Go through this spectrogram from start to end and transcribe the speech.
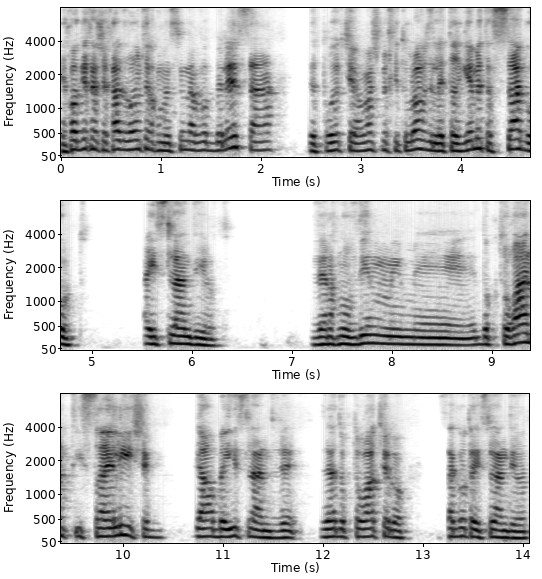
אני יכול להגיד לך שאחד הדברים שאנחנו מנסים לעבוד בלסה, זה פרויקט שממש בחיתוליו, זה לתרגם את הסאגות האיסלנדיות. ואנחנו עובדים עם אה, דוקטורנט ישראלי שגר באיסלנד, וזה הדוקטורט שלו, הסאגות האיסלנדיות.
